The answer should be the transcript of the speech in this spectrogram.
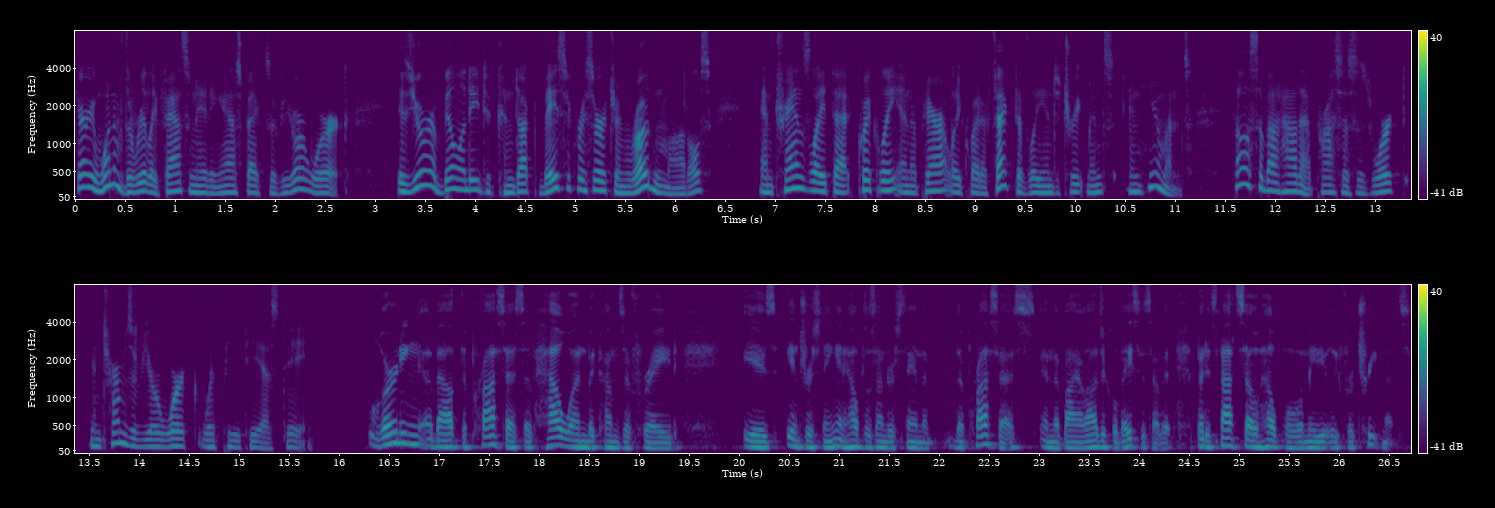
Kerry, one of the really fascinating aspects of your work is your ability to conduct basic research in rodent models and translate that quickly and apparently quite effectively into treatments in humans. Tell us about how that process has worked in terms of your work with PTSD. Learning about the process of how one becomes afraid is interesting and helps us understand the, the process and the biological basis of it, but it's not so helpful immediately for treatments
